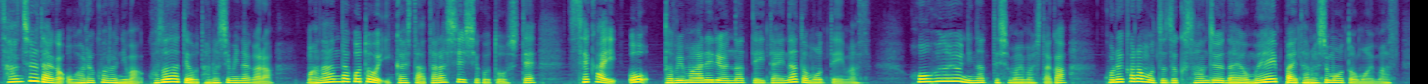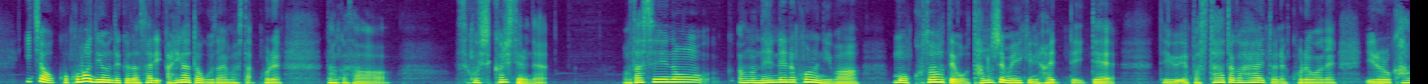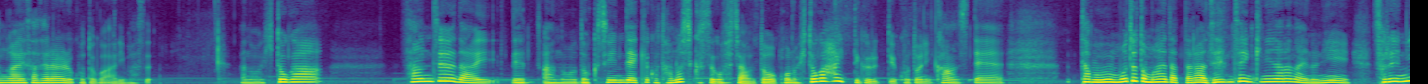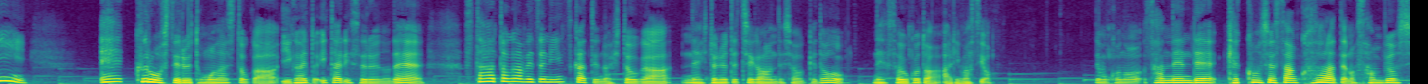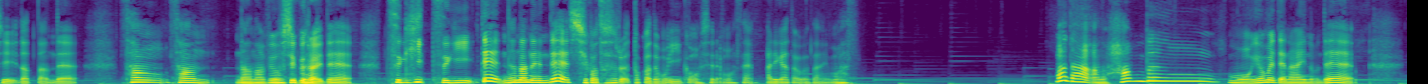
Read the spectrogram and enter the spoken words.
30代が終わる頃には子育てを楽しみながら学んだことを生かした新しい仕事をして世界を飛び回れるようになっていたいなと思っています。抱負のようになってしまいましたがこれからも続く30代を目いっぱい楽しもうと思います。以上ここまで読んでくださりありがとうございました。これなんかさすごいしっかりしてるね。私のあの年齢の頃にはもう子育てを楽しむ域に入っていてっていうやっぱスタートが早いとねこれはねいろいろ考えさせられることがあります。あの人が30代であの独身で結構楽しく過ごしちゃうとこの人が入ってくるっていうことに関して多分もうちょっと前だったら全然気にならないのにそれにえ苦労してる友達とか意外といたりするのでスタートが別にいつかっていうのは人がね人によって違うんでしょうけどねそういうことはありますよ。でもこの3年で結婚出産子育ての3拍子だったんで337拍子ぐらいで次次で7年で仕事するとかでもいいかもしれませんありがとうございますまだあの半分も読めてないので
